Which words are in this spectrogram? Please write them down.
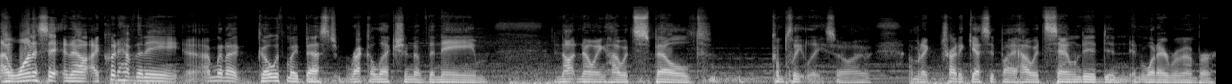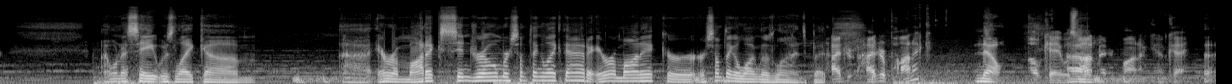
I want to say and now I could have the name. I'm gonna go with my best recollection of the name, not knowing how it's spelled completely. So I, I'm gonna try to guess it by how it sounded and, and what I remember. I want to say it was like um, uh, aromatic syndrome or something like that, or aromonic or, or something along those lines. But Hydro- hydroponic? no, Okay, it was Um, not hydroponic. Okay. uh,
